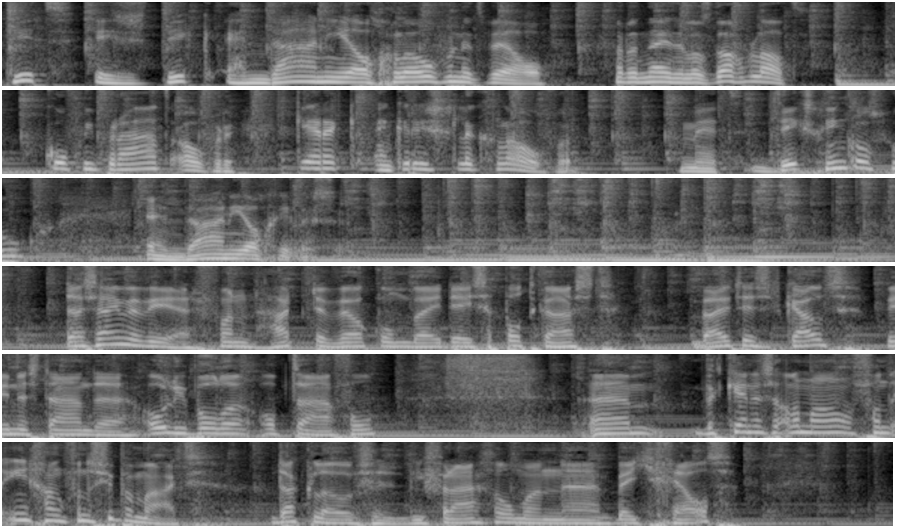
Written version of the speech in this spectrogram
Dit is Dick en Daniel Geloven het Wel van het Nederlands Dagblad. Koffiepraat over kerk en christelijk geloven. Met Dick Schinkelshoek en Daniel Gillissen. Daar zijn we weer. Van harte welkom bij deze podcast. Buiten is het koud, binnen staan de oliebollen op tafel. Ehm, we kennen ze allemaal van de ingang van de supermarkt. Daklozen die vragen om een eh, beetje geld.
